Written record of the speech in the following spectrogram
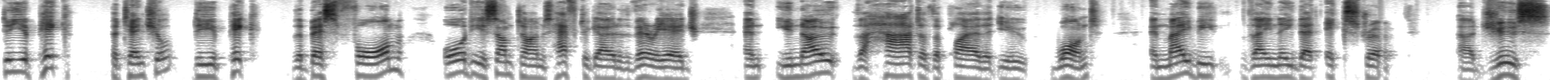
Do you pick potential? Do you pick the best form? Or do you sometimes have to go to the very edge and you know the heart of the player that you want, and maybe they need that extra uh, juice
